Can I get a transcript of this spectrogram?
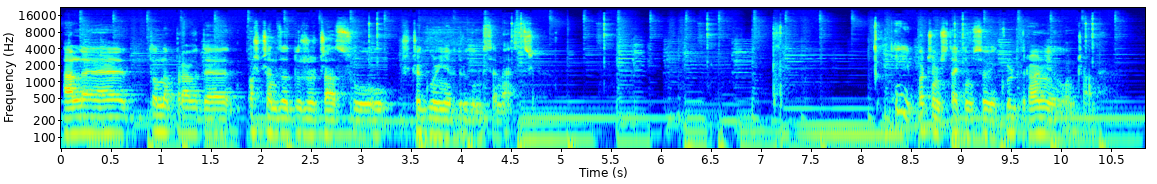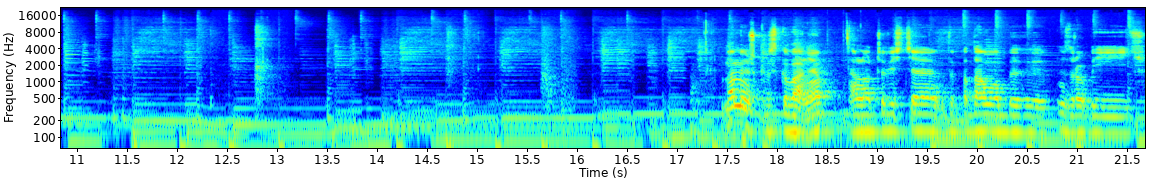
ale to naprawdę oszczędza dużo czasu, szczególnie w drugim semestrze. I po czymś takim sobie kulturalnie włączamy. Mamy już kreskowanie, ale oczywiście wypadałoby zrobić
